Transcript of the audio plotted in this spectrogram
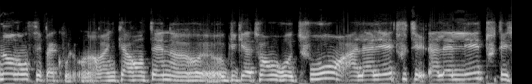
non, non, c'est pas cool. On aura une quarantaine euh, obligatoire au retour. À l'aller, tout est à l'aller, tout est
